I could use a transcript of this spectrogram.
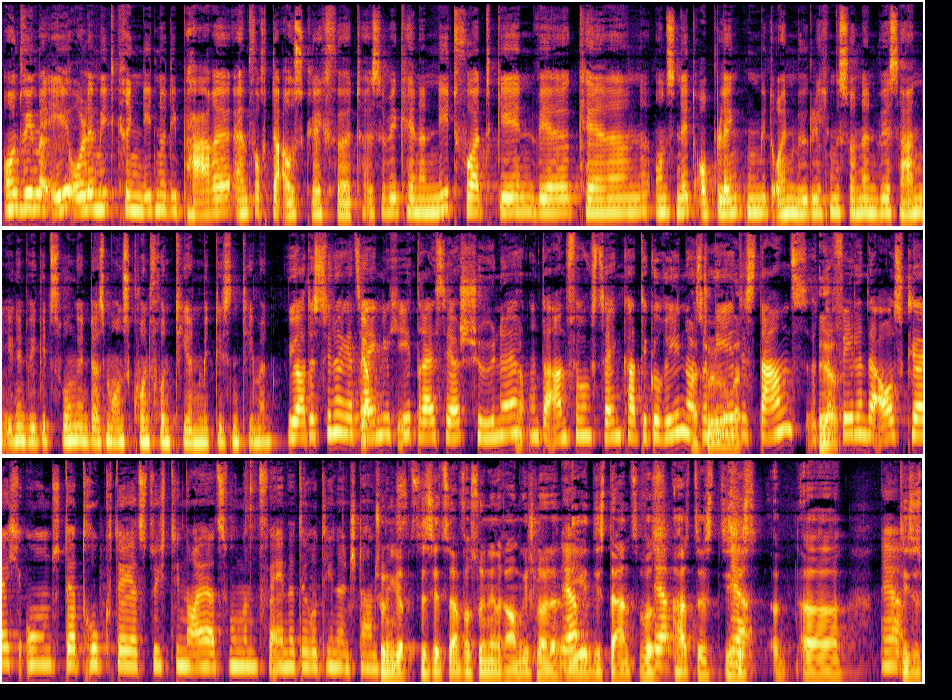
Und wie wir eh alle mitkriegen, nicht nur die Paare, einfach der Ausgleich fällt. Also wir können nicht fortgehen, wir können uns nicht ablenken mit allen möglichen, sondern wir sind irgendwie gezwungen, dass wir uns konfrontieren mit diesen Themen. Ja, das sind ja jetzt Ja. eigentlich eh drei sehr schöne, unter Anführungszeichen, Kategorien. Also Nähe, Distanz, Ja. der fehlende Ausgleich und der Druck, der jetzt durch die neue erzwungen veränderte Routine entstanden Entschuldigung, ich ist. habe das jetzt einfach so in den Raum geschleudert. Ja. Nähe, Distanz, was Ja. heißt das? Dieses äh, äh, Ja. Dieses,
